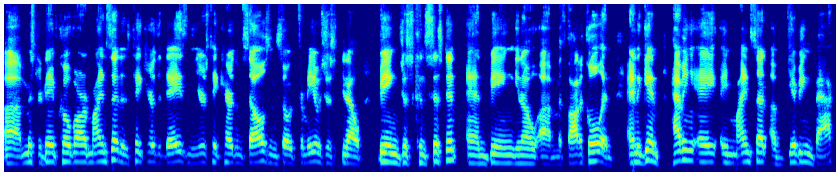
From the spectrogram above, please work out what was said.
uh, Mr. Dave Kovar mindset is take care of the days and the years take care of themselves. And so for me, it was just, you know, being just consistent and being, you know, uh, methodical and, and again, having a, a mindset of giving back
